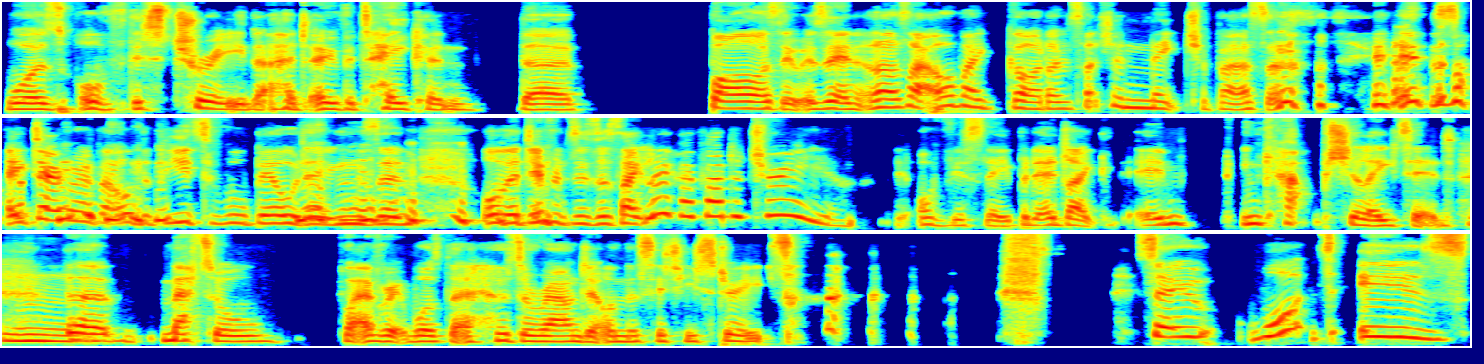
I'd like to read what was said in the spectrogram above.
was of this tree that had overtaken the bars it was in. And I was like, oh my God, I'm such a nature person. it's like, don't worry about all the beautiful buildings and all the differences. It's like, look, I found a tree, obviously, but it like in, encapsulated mm. the metal, whatever it was that was around it on the city streets. so, what is,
